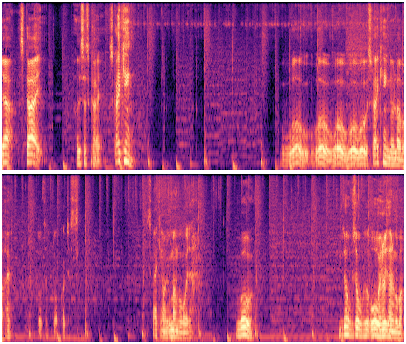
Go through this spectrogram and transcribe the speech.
야 Sky. 어딨어 Sky? Sky King. 워우 워우 워우 워우 Sky King 놀라봐. 아유 또또 꽉 찼어. 스카이킹 얼굴만 보고 오자. 워우. 무서워 무서워 무서워. 오 에너지 하는 거봐한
